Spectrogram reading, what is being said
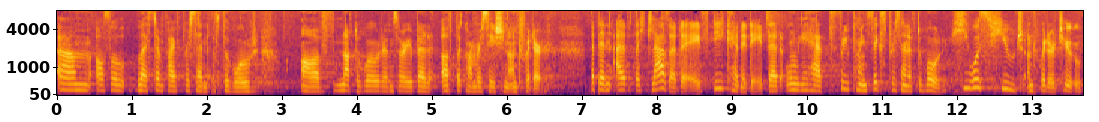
um, also less than 5% of the vote of, not the vote, I'm sorry, but of the conversation on Twitter. But then Albrecht Glaser, the AfD candidate, that only had 3.6% of the vote, he was huge on Twitter too.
